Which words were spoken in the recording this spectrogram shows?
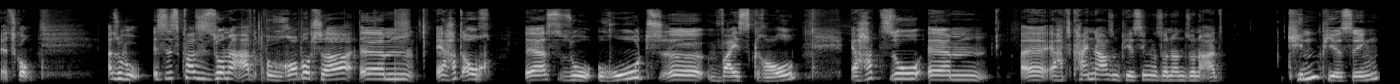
Let's go. Also, es ist quasi so eine Art Roboter. Ähm, er hat auch, er ist so rot, äh, weiß-grau. Er hat so, ähm, äh, er hat kein Nasenpiercing, sondern so eine Art Kinnpiercing.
